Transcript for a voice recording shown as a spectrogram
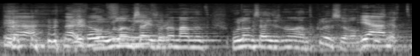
Ja, nou ik hoop maar hoe lang, zijn ze dan aan het, hoe lang zijn ze dan aan het klussen? Want Ja. het is echt...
